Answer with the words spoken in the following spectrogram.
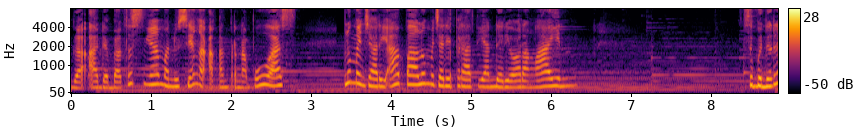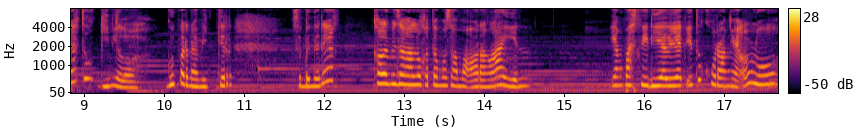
nggak ada batasnya, manusia nggak akan pernah puas. Lu mencari apa? Lu mencari perhatian dari orang lain. Sebenarnya tuh gini loh, gue pernah mikir sebenarnya kalau misalkan lu ketemu sama orang lain yang pasti dia lihat itu kurangnya lu.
